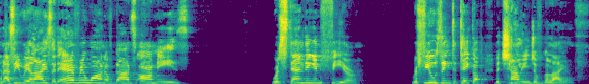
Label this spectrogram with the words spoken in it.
and as he realized that every one of God's armies were standing in fear, refusing to take up the challenge of Goliath,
